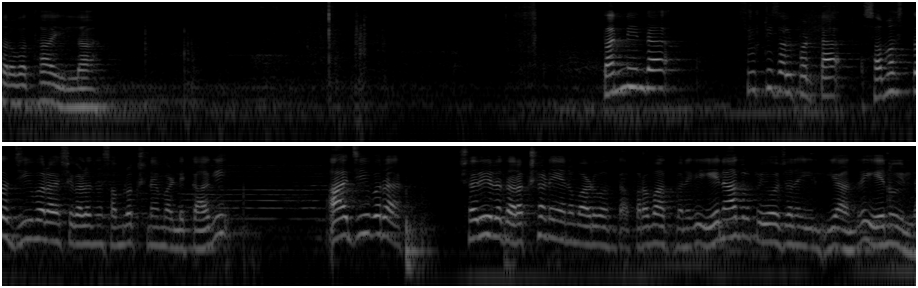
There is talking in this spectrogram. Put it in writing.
ಸರ್ವಥಾ ಇಲ್ಲ. ತನ್ನಿಂದ ಸೃಷ್ಟಿಸಲ್ಪಟ್ಟ ಸಮಸ್ತ ಜೀವರಾಶಿಗಳನ್ನು ಸಂರಕ್ಷಣೆ ಮಾಡಲಿಕ್ಕಾಗಿ ಆ ಜೀವರ ಶರೀರದ ರಕ್ಷಣೆಯನ್ನು ಮಾಡುವಂಥ ಪರಮಾತ್ಮನಿಗೆ ಏನಾದರೂ ಪ್ರಯೋಜನ ಇದೆಯಾ ಅಂದರೆ ಏನೂ ಇಲ್ಲ.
